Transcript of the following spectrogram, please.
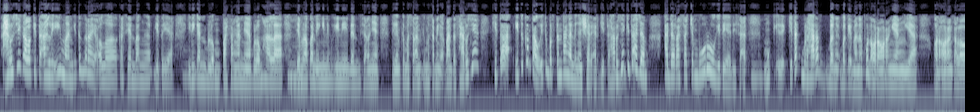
harusnya kalau kita ahli iman gitu ngeray ya Allah kasihan banget gitu ya. Hmm. Ini kan belum pasangannya, belum halal, hmm. dia melakukan ini begini dan misalnya dengan kemesraan-kemesraan nggak pantas. Harusnya kita itu kan tahu itu bertentangan dengan syariat kita. Harusnya kita ada ada rasa cemburu gitu ya di saat hmm. kita berharap bagaimanapun orang-orang yang ya orang-orang kalau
